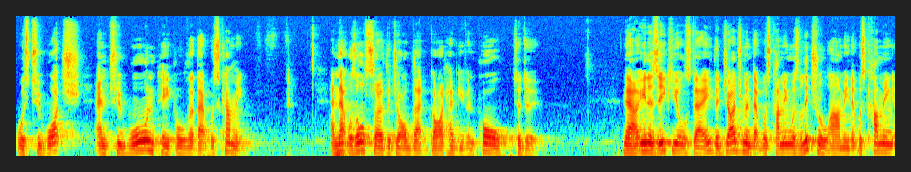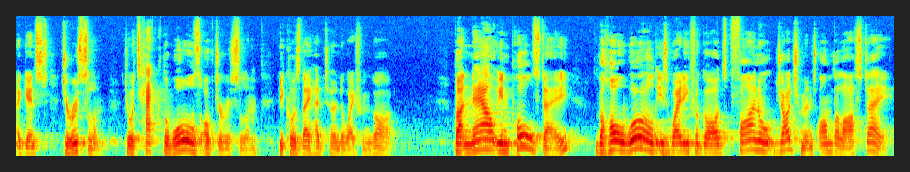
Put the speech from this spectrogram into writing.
was to watch and to warn people that that was coming. And that was also the job that God had given Paul to do. Now, in Ezekiel's day, the judgment that was coming was literal army that was coming against Jerusalem to attack the walls of Jerusalem because they had turned away from God. But now, in Paul's day, the whole world is waiting for God's final judgment on the last day.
